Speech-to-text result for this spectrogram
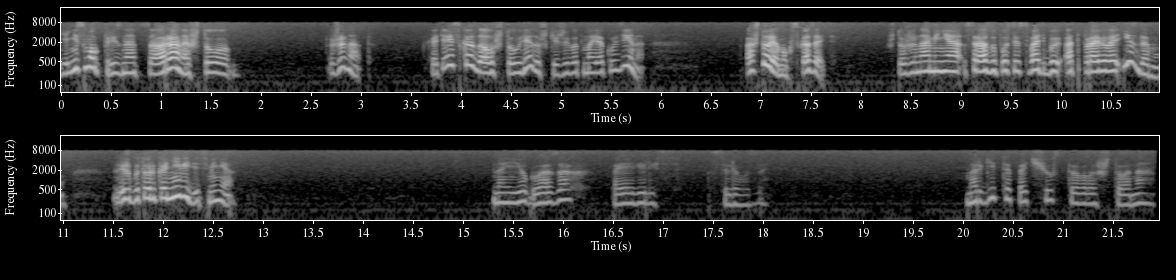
я не смог признаться Арана, что женат. Хотя и сказал, что у дедушки живет моя кузина. А что я мог сказать? Что жена меня сразу после свадьбы отправила из дому, лишь бы только не видеть меня. На ее глазах появились слезы. Маргита почувствовала, что она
